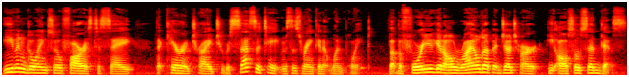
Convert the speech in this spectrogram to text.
even going so far as to say that Karen tried to resuscitate Mrs. Rankin at one point. But before you get all riled up at Judge Hart, he also said this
